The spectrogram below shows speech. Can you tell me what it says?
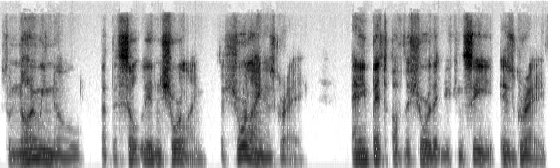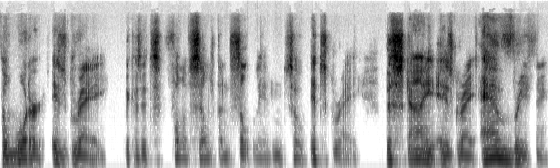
So now we know that the silt laden shoreline, the shoreline is gray. Any bit of the shore that you can see is gray. The water is gray because it's full of silt and silt laden. So it's gray. The sky is gray. Everything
